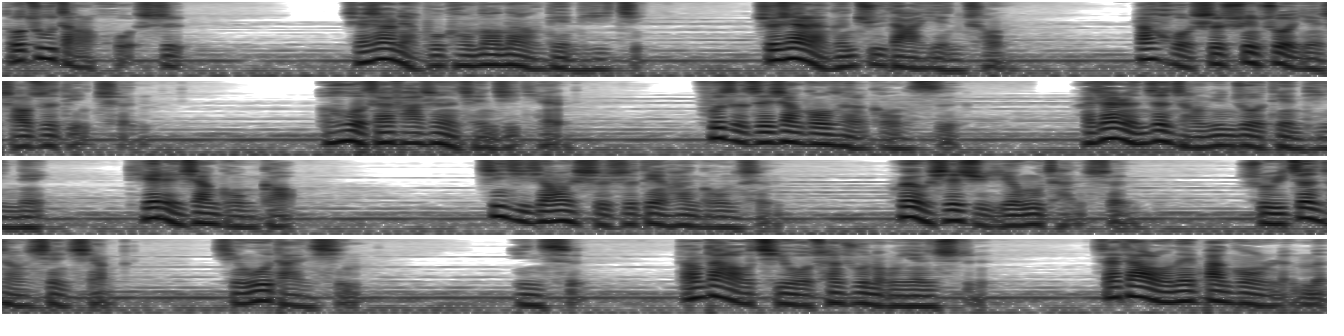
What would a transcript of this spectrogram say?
都助长了火势，加上两部空荡荡的电梯井，就像两根巨大烟囱，让火势迅速的延烧至顶层。而火灾发生的前几天，负责这项工程的公司还在仍正常运作的电梯内贴了一项公告：近期将会实施电焊工程。会有些许烟雾产生，属于正常现象，请勿担心。因此，当大楼起火窜出浓烟时，在大楼内办公的人们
